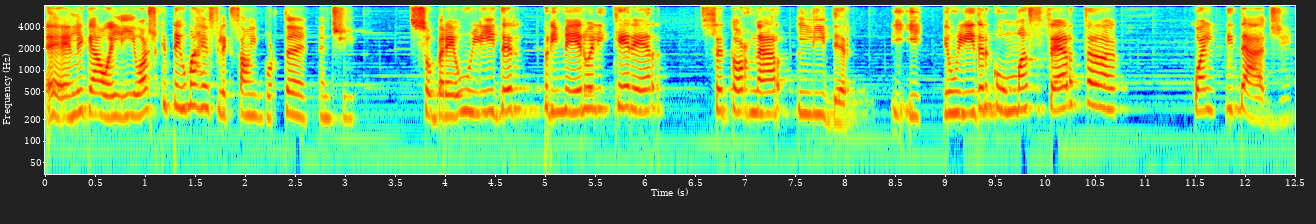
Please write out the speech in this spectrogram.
É legal, Eli. Eu acho que tem uma reflexão importante sobre o líder. Primeiro, ele querer se tornar líder. E, e, um líder com uma certa qualidade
